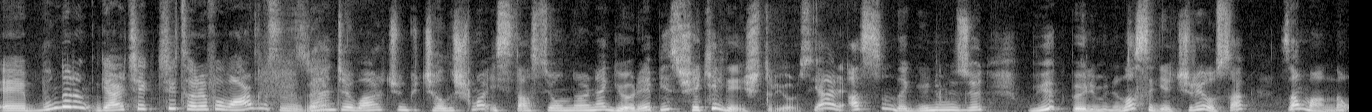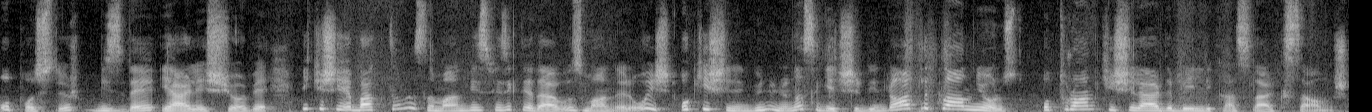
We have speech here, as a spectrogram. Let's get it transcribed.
E, bunların gerçekçi tarafı var mı sizce? Bence var çünkü çalışma istasyonlarına göre biz şekil değiştiriyoruz. Yani aslında günümüzün büyük bölümünü nasıl geçiriyorsak zamanla o postür bizde yerleşiyor ve bir kişiye baktığımız zaman biz fizik tedavi uzmanları o iş, o kişinin gününü nasıl geçirdiğini rahatlıkla anlıyoruz. Oturan kişilerde belli kaslar kısalmış.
